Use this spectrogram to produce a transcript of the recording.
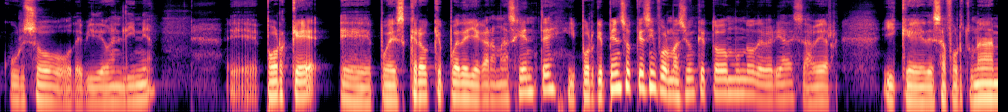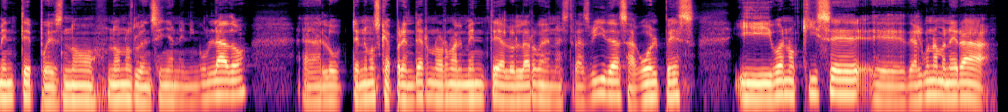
curso o de video en línea, eh, porque eh, pues creo que puede llegar a más gente y porque pienso que es información que todo el mundo debería de saber y que desafortunadamente pues no, no nos lo enseñan en ningún lado. Ah, lo tenemos que aprender normalmente a lo largo de nuestras vidas, a golpes. Y bueno, quise eh, de alguna manera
